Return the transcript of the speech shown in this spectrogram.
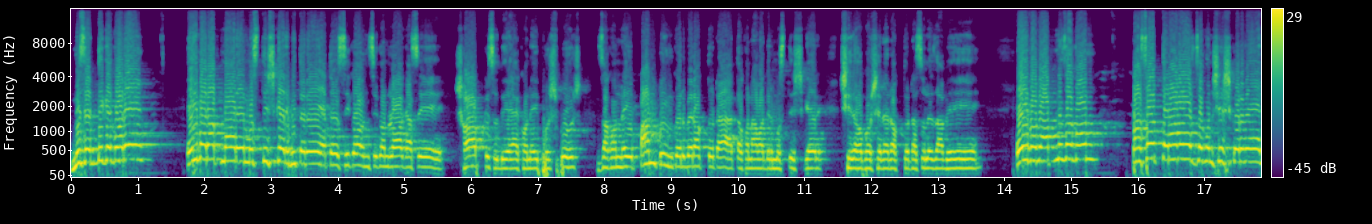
নিচের দিকে গড়ে, এইবার আপনার এই মস্তিষ্কের ভিতরে এত চিকন চিকন রগ আছে সব কিছু দিয়ে এখন এই ফুসফুস, যখন এই পাম্পিং করবে রক্তটা, তখন আমাদের মস্তিষ্কের শিরা অপশিরা রক্তটা চলে যাবে। এইভাবে আপনি যখন পাঁচাত্তর আওয়াজ যখন শেষ করবেন,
